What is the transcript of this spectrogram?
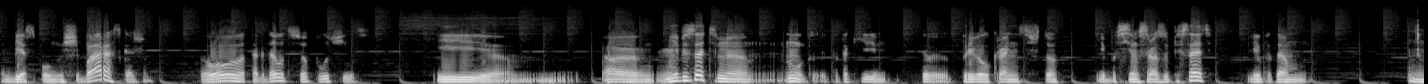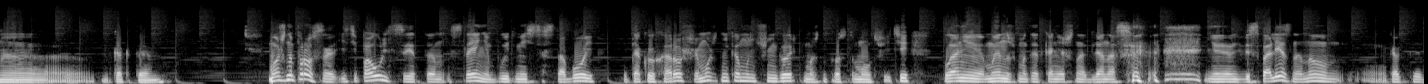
без помощи бара, скажем, то тогда вот все получилось. И э, э, не обязательно, ну, это такие, ты привел крайности, что либо всем сразу писать, либо там э, как-то Можно просто идти по улице, это состояние будет вместе с тобой, и такое хорошее. Может, никому ничего не говорить, можно просто молча идти. В плане менеджмента это, конечно, для нас бесполезно, но, как ты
